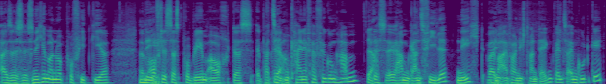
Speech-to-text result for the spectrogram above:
Also es ist nicht immer nur Profitgier. Ähm, nee. Oft ist das Problem auch, dass äh, Patienten ja. keine Verfügung haben. Ja. Das äh, haben ganz viele nicht, weil nee. man einfach nicht dran denkt, wenn es einem gut geht.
